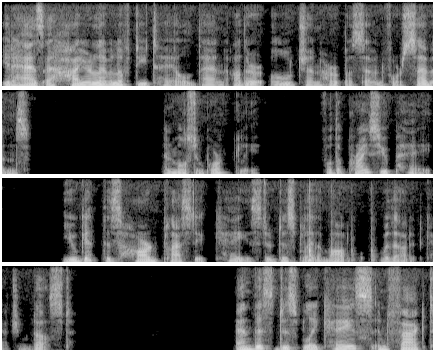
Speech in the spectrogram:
It has a higher level of detail than other old gen Herpa 747s. And most importantly, for the price you pay, you get this hard plastic case to display the model without it catching dust. And this display case, in fact,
